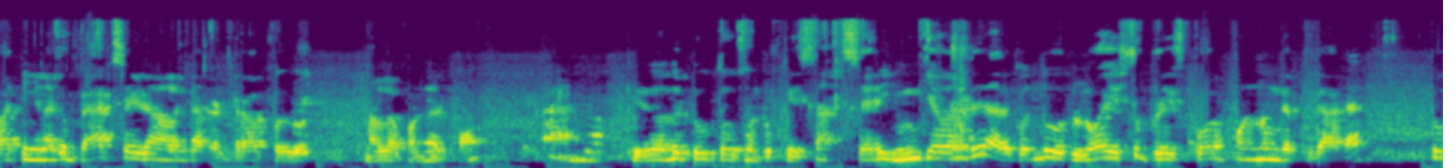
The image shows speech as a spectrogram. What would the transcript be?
பாத்தீங்கன்னாக்கா பேக் சைடும் அலங்காரம் ட்ராப் நல்லா பண்ணியிருக்கோம் இது வந்து டூ தௌசண்ட் ருபீஸ் தான். சரி இங்கே வந்து அதுக்கு வந்து ஒரு லோயஸ்ட் ப்ரைஸ் கோட் பண்ணுங்கிறதுக்காக டூ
